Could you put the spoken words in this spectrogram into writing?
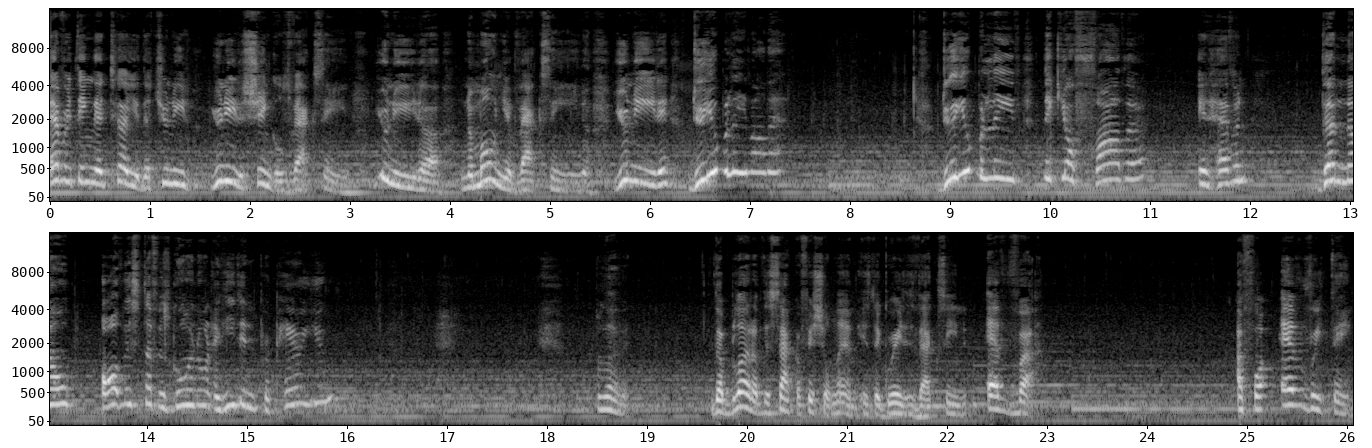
everything they tell you that you need? You need a shingles vaccine. You need a pneumonia vaccine. You need it. Do you believe all that? Do you believe that your Father in heaven doesn't know all this stuff is going on and He didn't prepare you? Beloved, the blood of the sacrificial lamb is the greatest vaccine ever for everything.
